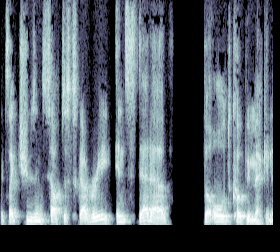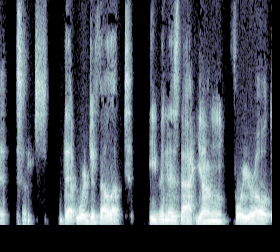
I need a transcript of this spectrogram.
it's like choosing self discovery instead of the old coping mechanisms that were developed even as that young four year old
